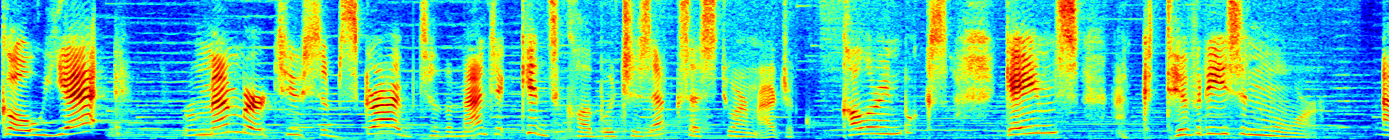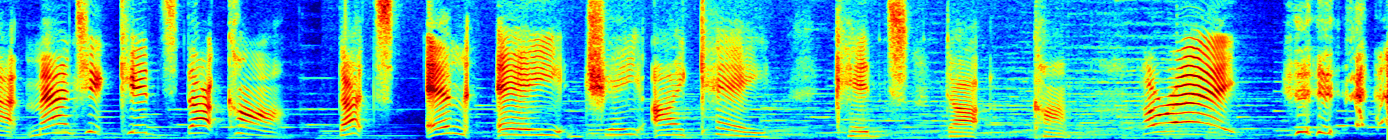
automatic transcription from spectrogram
go yet! Remember to subscribe to the Majik Kids Club, which has access to our magical coloring books, games, activities, and more at majikkids.com. That's M A J I K kids.com. Hooray!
